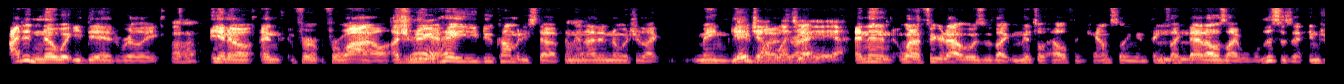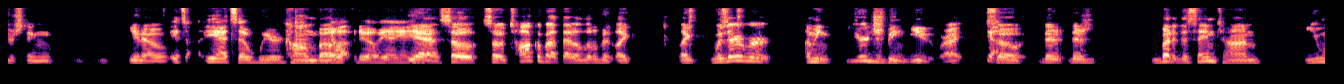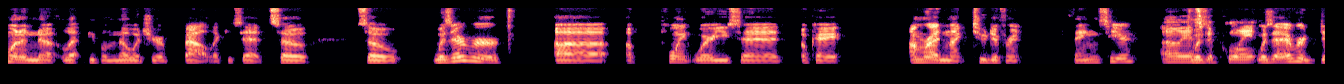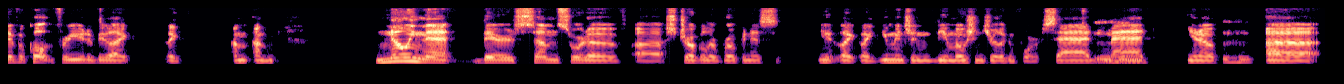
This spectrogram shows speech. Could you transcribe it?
I didn't know what you did really, Uh huh. you know, and for for a while, I just knew, hey, you do comedy stuff, and then I didn't know what your like main gig was, was, right? yeah, yeah, yeah. And then when I figured out it was with like mental health and counseling and things like Mhm. that, I was like, well, this is an interesting, you know, It's yeah, it's a weird combo. duo. Yeah, yeah, Yeah. yeah. So so talk about that a little bit. Like like was there ever? I mean, you're just being you, right? Yeah. So there there's, but at the same time, you want to know let people know what you're about, like you said. So so was there ever uh, a point where you said, okay, I'm writing like two different things here? Oh, that's Was a good point. was it ever difficult for you to be like like i'm i'm knowing that there's some sort of uh struggle or brokenness you like like you mentioned the emotions you're looking for sad Mhm. mad you know Mhm. uh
